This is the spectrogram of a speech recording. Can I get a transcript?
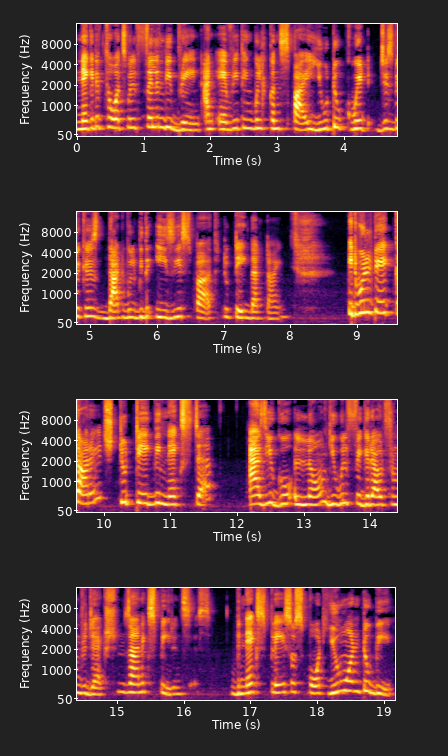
Negative thoughts will fill in the brain and everything will conspire you to quit just because that will be the easiest path to take that time. It will take courage to take the next step as you go along, you will figure out from rejections and experiences the next place or spot you want to be.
